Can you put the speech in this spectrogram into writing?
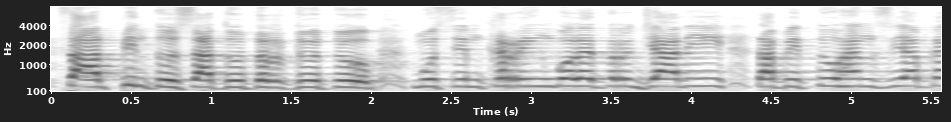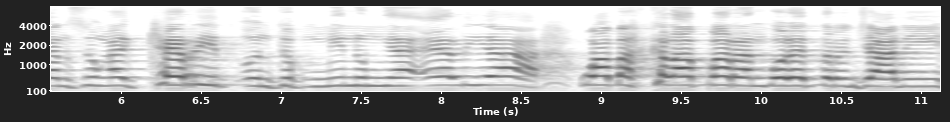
saat pintu satu tertutup. Musim kering boleh terjadi, tapi Tuhan siapkan sungai Kerit untuk minumnya Elia. Wabah kelaparan boleh terjadi,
